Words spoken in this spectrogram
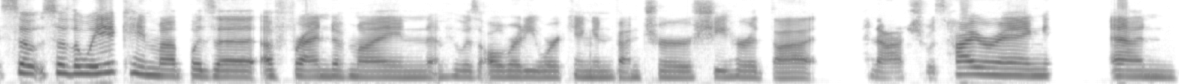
so so the way it came up was a, a friend of mine who was already working in venture. She heard that Panache was hiring and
